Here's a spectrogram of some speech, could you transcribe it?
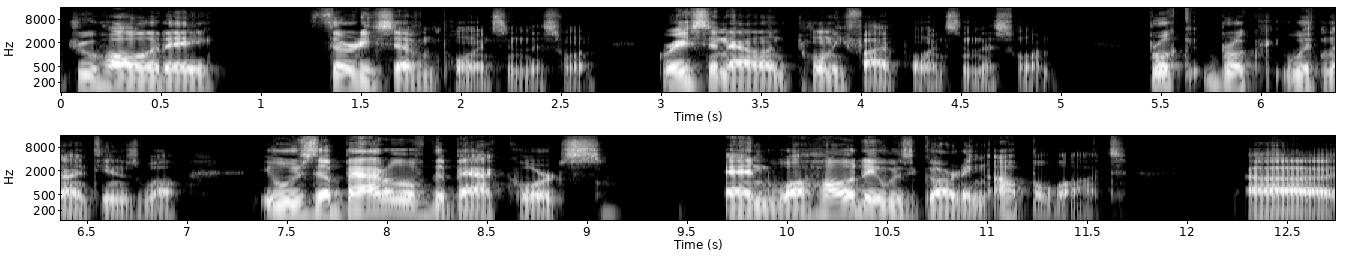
Jrue Holiday, 37 points in this one. Grayson Allen, 25 points in this one. Brook Brook with 19 as well. It was a battle of the backcourts, and while Holiday was guarding up a lot uh,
